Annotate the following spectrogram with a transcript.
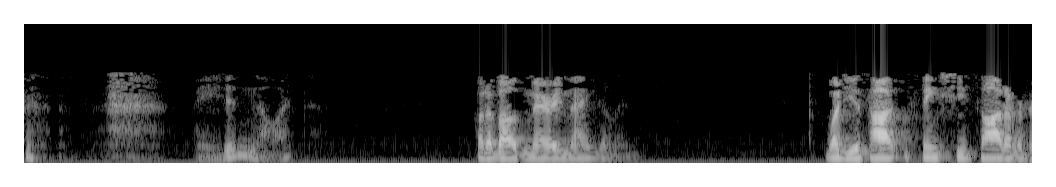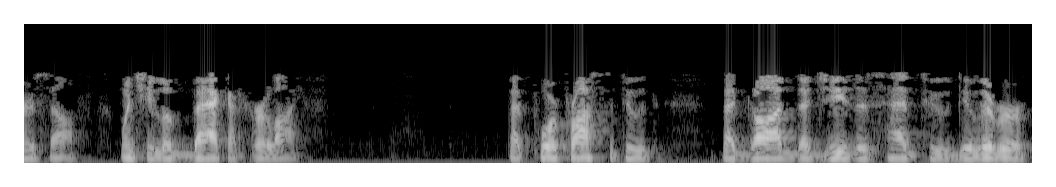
he didn't know it. What about Mary Magdalene? What do you thought, think she thought of herself when she looked back at her life? That poor prostitute that God, that Jesus had to deliver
